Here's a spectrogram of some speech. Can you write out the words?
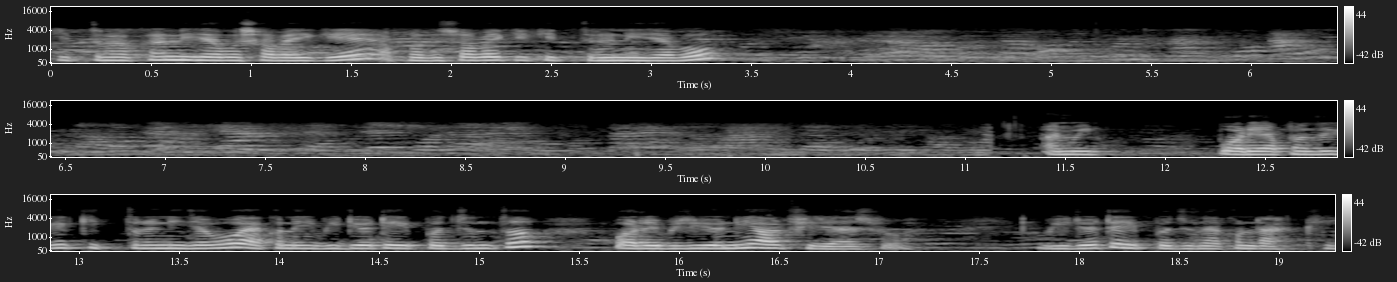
কীর্তন ওখানে নিয়ে যাব সবাইকে। আপনাদের সবাইকে কীর্তনে নিয়ে যাব। আমি পরে আপনাদেরকে কীর্তনে নিয়ে যাব। এখন এই ভিডিওটা এই পর্যন্ত। পরের ভিডিও নিয়ে আবার ফিরে আসব। ভিডিওটা এই পর্যন্ত, এখন রাখি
